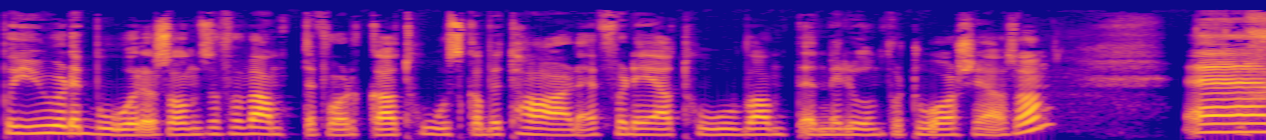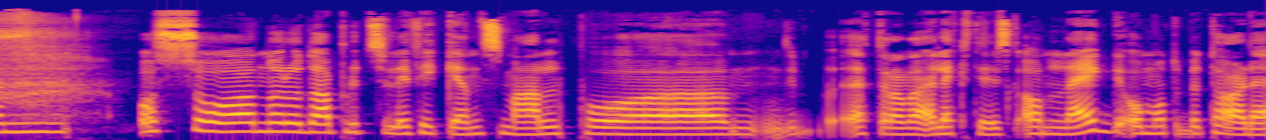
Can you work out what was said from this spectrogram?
på julebord og sånn, så forventer folk at hun skal betale fordi at hun vant en million for to år siden og sånn. Em, og så, når hun da plutselig fikk en smell på um, et eller annet elektrisk anlegg og måtte betale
